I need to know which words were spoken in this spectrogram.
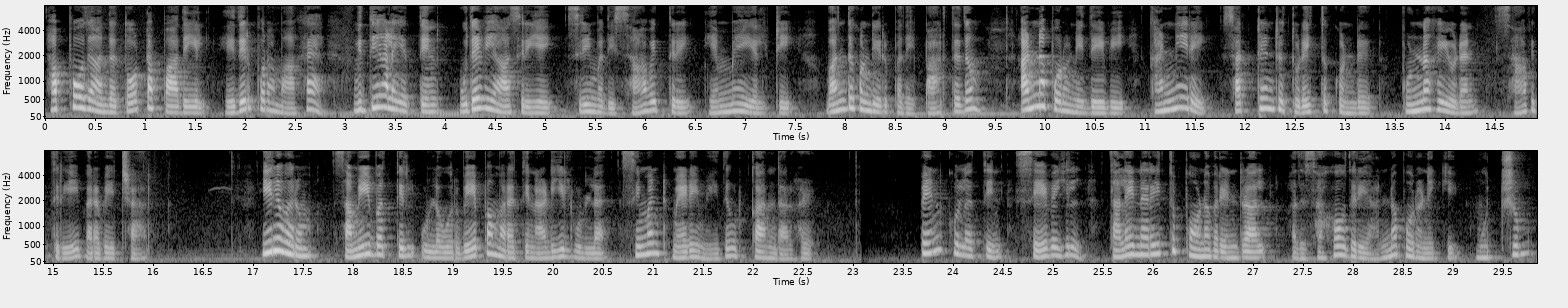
அப்போது அந்த தோட்டப்பாதையில் எதிர்ப்புறமாக வித்யாலயத்தின் உதவி ஆசிரியை ஸ்ரீமதி சாவித்ரி எம்ஏஎல்டி வந்து கொண்டிருப்பதை பார்த்ததும் அன்னபூரணி தேவி கண்ணீரை சற்றென்று துடைத்துக்கொண்டு புன்னகையுடன் சாவித்திரியை வரவேற்றார். இருவரும் சமீபத்தில் உள்ள ஒரு வேப்ப மரத்தின் அடியில் உள்ள சிமெண்ட் மேடை மீது உட்கார்ந்தார்கள். பெண் குலத்தின் சேவையில் தலைநரைத்து போனவர் என்றால் அது சகோதரி அன்னபூரணிக்கு முற்றும்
